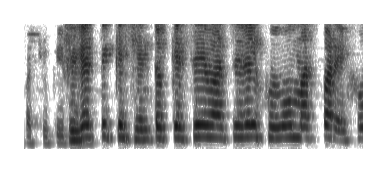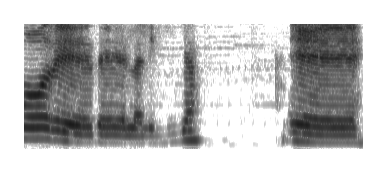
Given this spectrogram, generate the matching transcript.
Pachuca Fíjate que siento que ese va a ser el juego más parejo de, la liguilla. Eh,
